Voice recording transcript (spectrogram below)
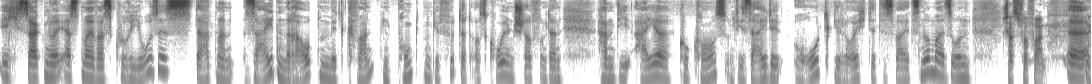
Ich sage nur erstmal was Kurioses. Da hat man Seidenraupen mit Quantenpunkten gefüttert aus Kohlenstoff und dann haben die Eier Kokons und die Seide rot geleuchtet. Das war jetzt nur mal so ein. Just for fun. Äh,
